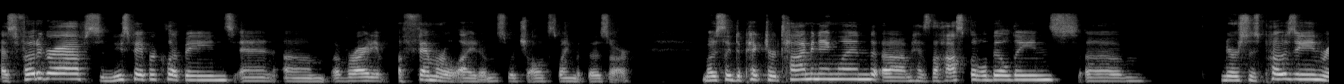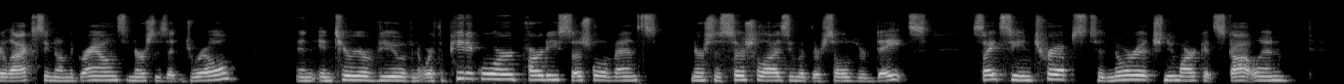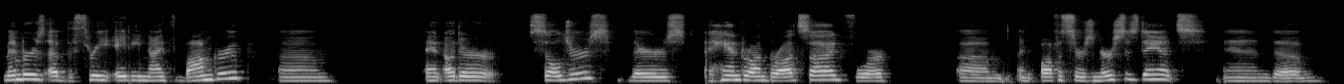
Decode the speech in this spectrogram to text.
has photographs and newspaper clippings and um, a variety of ephemeral items, which I'll explain what those are. Mostly depict her time in England, um, has the hospital buildings, um, nurses posing, relaxing on the grounds, nurses at drill, an interior view of an orthopedic ward, parties, social events, nurses socializing with their soldier dates, sightseeing trips to Norwich, Newmarket, Scotland, members of the 389th Bomb Group, um, and other soldiers. There's a hand-drawn broadside for um, an officer's nurses dance and um,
